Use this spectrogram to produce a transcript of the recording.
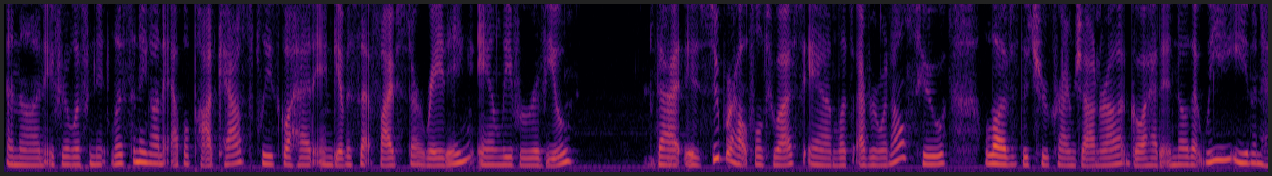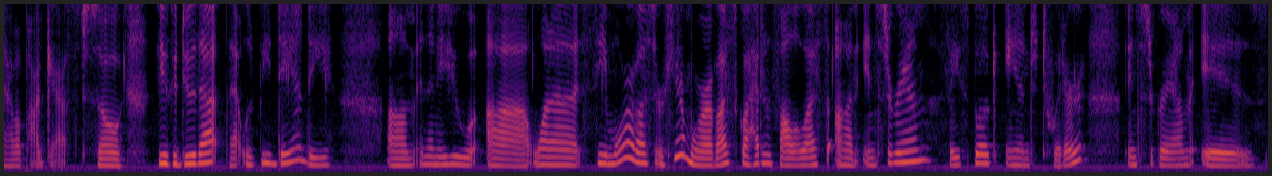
And then if you're listening on Apple Podcasts, please go ahead and give us that five star rating and leave a review. That is super helpful to us and lets everyone else who loves the true crime genre go ahead and know that we even have a podcast. So if you could do that, that would be dandy. Um, and then if you uh, want to see more of us or hear more of us, go ahead and follow us on Instagram, Facebook, and Twitter. Instagram is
